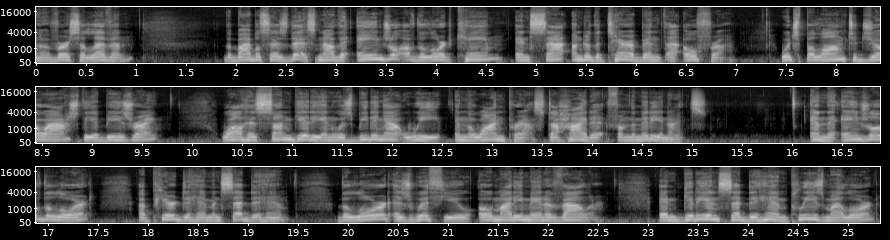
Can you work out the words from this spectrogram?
Uh, verse 11, the Bible says this Now the angel of the Lord came and sat under the terebinth at Ophrah, which belonged to Joash the Abiezrite, while his son Gideon was beating out wheat in the winepress to hide it from the Midianites. And the angel of the Lord appeared to him and said to him, The Lord is with you, O mighty man of valor. And Gideon said to him, Please, my Lord,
